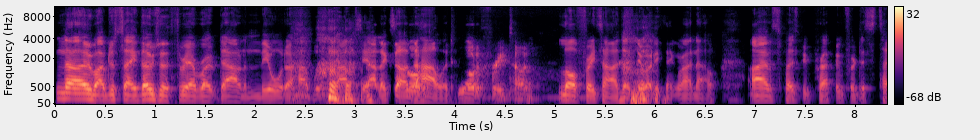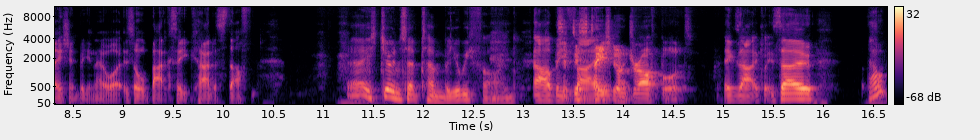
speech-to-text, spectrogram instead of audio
no, but I'm just saying those are the three I wrote down, and the order I had was Ramsey, Alexander, lot, Howard. A lot of free time. A lot of free time. I don't do anything right now. I am supposed to be prepping for a dissertation, but you know what? It's all backseat kind of stuff. Yeah, it's during September. You'll be fine. I'll be It's a fine. dissertation on draft boards. Exactly. So that would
